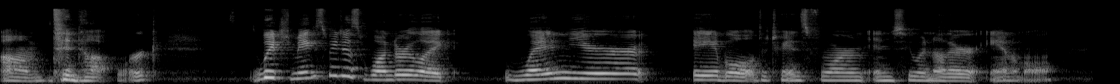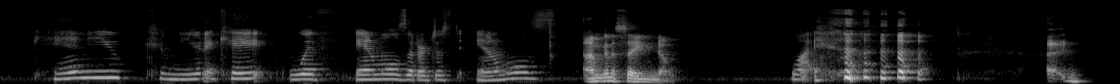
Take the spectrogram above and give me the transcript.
um, did not work. Which makes me just wonder like when you're able to transform into another animal can you communicate with animals that are just animals? I'm gonna say no. why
